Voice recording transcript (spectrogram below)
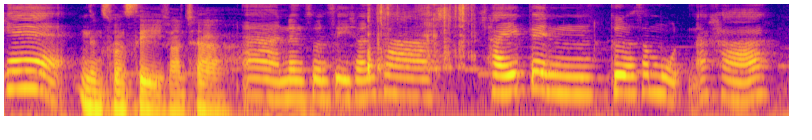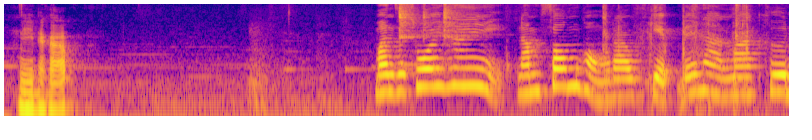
แค่1ส่วน4ช้อนชาอ่า1ส่วน4ช้อนชา ใช้เป็นเกลือสมุทรนะคะ นี่นะครับ มันจะช่วยให้น้ำส้มของเราเก็บได้นานมากขึ้น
